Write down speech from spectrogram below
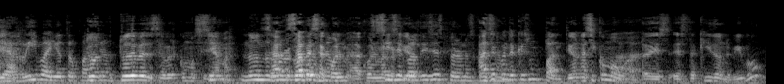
y arriba hay otro panteón. tú debes de saber cómo se Sí, llama. no, no, Sa- no ¿Sabes a cuál, llama. a cuál me Sí sé refiero? cuál dices, pero no cómo Haz de cuenta que es un panteón, así como es- está aquí donde vivo.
